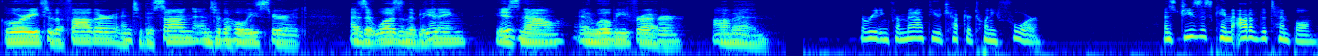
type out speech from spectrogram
Glory to the Father, and to the Son, and to the Holy Spirit as it was in the beginning, is now, and will be forever. Amen. A reading from Matthew chapter 24. As Jesus came out of the temple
